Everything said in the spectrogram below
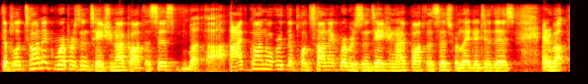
The Platonic representation hypothesis, uh, I've gone over the Platonic representation hypothesis related to this in about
